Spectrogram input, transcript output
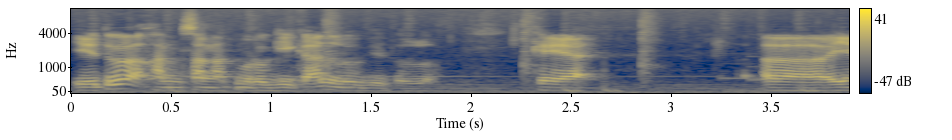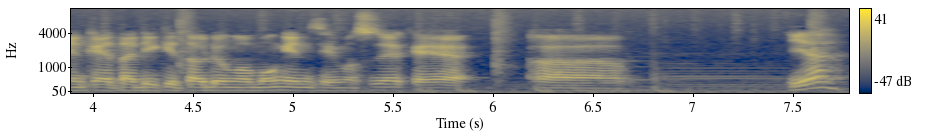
ya itu akan sangat merugikan lo gitu loh. Kayak eh, yang kayak tadi kita udah ngomongin sih, maksudnya kayak eh, ya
